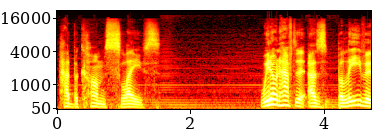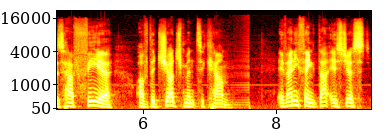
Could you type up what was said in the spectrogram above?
had become slaves. We don't have to, as believers, have fear of the judgment to come. If anything, that is just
